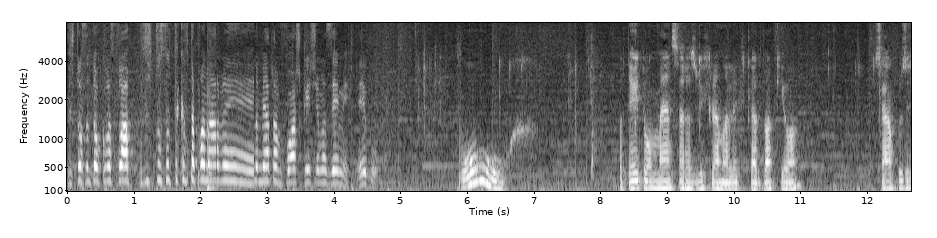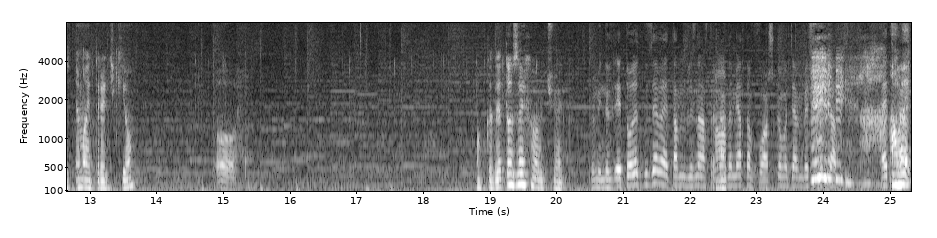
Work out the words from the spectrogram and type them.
Защо съм толкова слаб? Защо съм такъв тапанар, бе? Намятам флашка и ще ме вземи. Его. Ух! Potato Man се развихря, нали така, 2 кила. Сега ако взема и трети кил. Откъде те взеха, бе, човек? ами, нали- е, той дет го взе, бе. Там влезна, аз тръгнах А. да мятам флашка, ама тя ми беше в ръката. Ето, Абе, това е.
